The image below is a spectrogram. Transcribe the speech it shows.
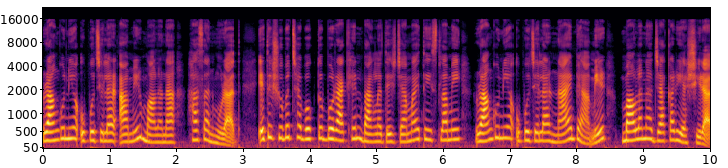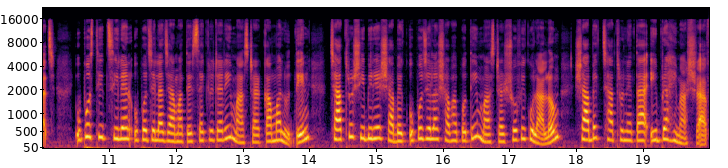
রাঙ্গুনিয়া উপজেলার আমির মাওলানা হাসান মুরাদ। এতে শুভেচ্ছা বক্তব্য রাখেন বাংলাদেশ জামায়াতে ইসলামী, রাঙ্গুনিয়া উপজেলার নায়েবে আমির মাওলানা জাকারিয়া সিরাজ। উপস্থিত ছিলেন উপজেলা জামাতের সেক্রেটারি মাস্টার কামাল উদ্দিন, ছাত্র শিবিরের সাবেক উপজেলা সভাপতি মাস্টার শফিকুল আলম, সাবেক ছাত্রনেতা ইব্রাহিম আশরাফ।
